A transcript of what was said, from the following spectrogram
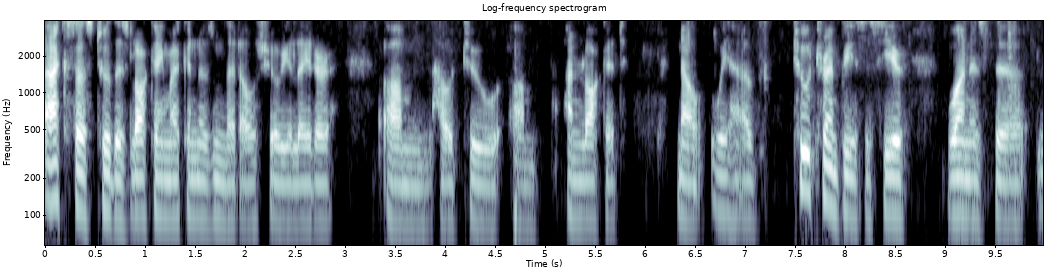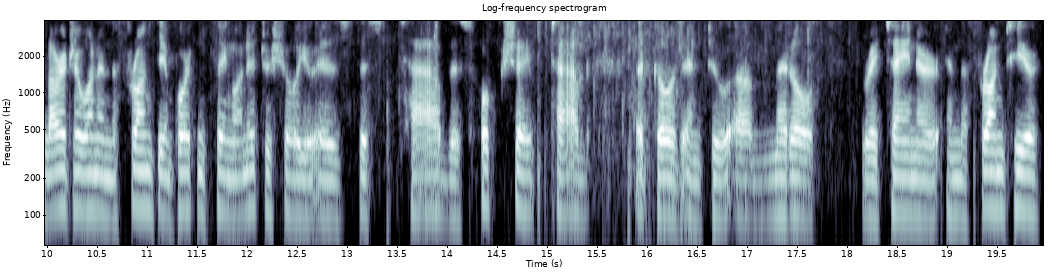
access to this locking mechanism that I'll show you later um, how to um, unlock it. Now we have two trim pieces here. One is the larger one in the front. The important thing on it to show you is this tab, this hook-shaped tab that goes into a metal retainer in the front here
